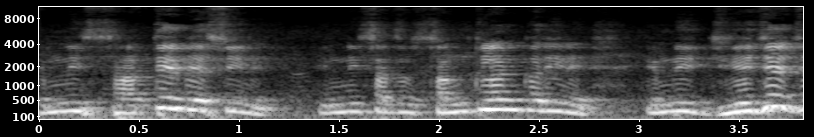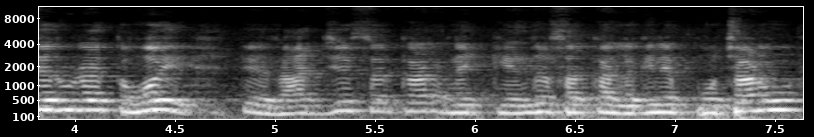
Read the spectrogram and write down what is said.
એમની સાથે બેસીને, એમની સાથે સંકલન કરીને, એમની જે જે જરૂરિયાત હોય તે રાજ્ય સરકાર અને કેન્દ્ર સરકાર લગીને પહોંચાડવું,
